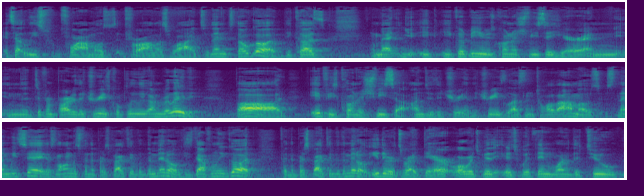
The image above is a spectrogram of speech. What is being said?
it's at least four amos, four amos wide. So then it's no good because he could be he was kona shvisa here, and in the different part of the tree is completely unrelated. But if he's kona shvisa under the tree and the tree is less than twelve amos, so then we say as long as from the perspective of the middle, he's definitely good. From the perspective of the middle, either it's right there or it's, with, it's within one of the two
